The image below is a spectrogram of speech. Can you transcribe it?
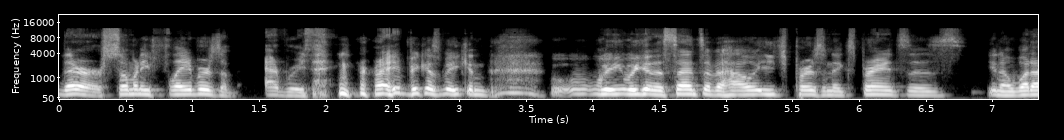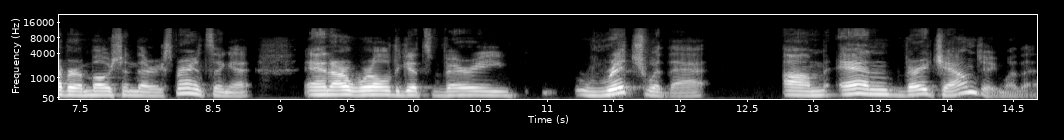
there are so many flavors of everything right? Because we can we we get a sense of how each person experiences you know whatever emotion they're experiencing it. And our world gets very rich with that um and very challenging with it.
